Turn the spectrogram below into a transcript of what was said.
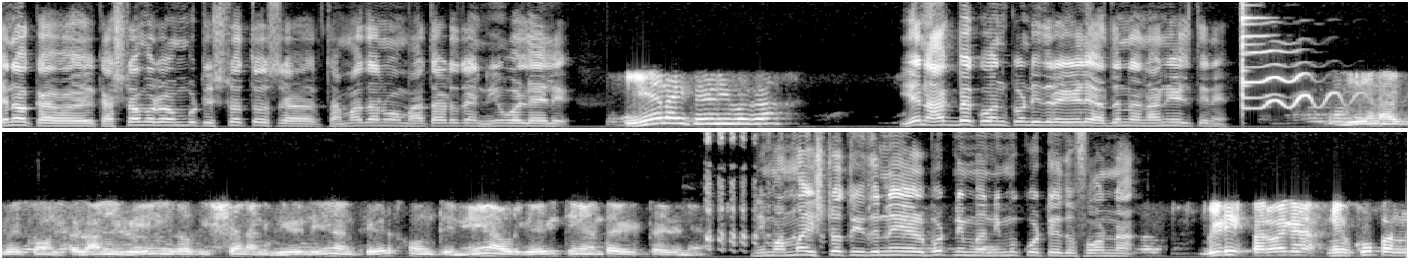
ಏನೋ ಕಸ್ಟಮರ್ ಅಂದ್ಬಿಟ್ಟು ಇಷ್ಟೊತ್ತು ಸ- ಸಮಾಧಾನವಾಗಿ ಮಾತಾಡಿದ್ರೆ ನೀವು ಒಳ್ಳೆ ಹೇಳಿ. ಏನಾಯ್ತು ಹೇಳಿ ಇವಾಗ? ಏನ್ ಆಗ್ಬೇಕು ಅನ್ಕೊಂಡಿದ್ರೆ ಹೇಳಿ ಅದನ್ನ ನಾನು ಹೇಳ್ತೀನಿ. ಏನಾಗ್ಬೇಕು ಅಂತ ನನಗೆ ಇರೋ ವಿಷಯ ನನಗೆ ಹೇಳಿ ನಾನು ಕೇಳಿಸ್ಕೊಂತೀನಿ ಅವ್ರಿಗೆ ಹೇಳ್ತೀನಿ ಅಂತ ಹೇಳ್ತಾ ಇದ್ದೀನಿ. ನಿಮ್ಮ ಅಮ್ಮ ಇಷ್ಟೊತ್ತು ಇದನ್ನೇ ಹೇಳ್ಬಿಟ್ಟು ನಿಮ್ಮ ನಿಮಗೆ ಕೊಟ್ಟಿದ್ದು ನ. ಬಿಡಿ ಪರವಾಗಿಲ್ಲ. ನೀವು ಕೂಪನ್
